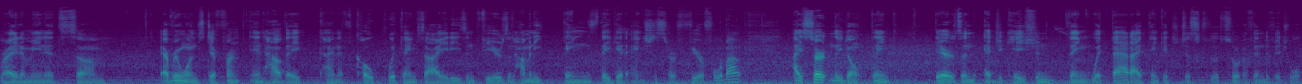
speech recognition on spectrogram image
right? I mean, it's um, everyone's different in how they kind of cope with anxieties and fears and how many things they get anxious or fearful about. I certainly don't think there's an education thing with that. I think it's just sort of individual.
